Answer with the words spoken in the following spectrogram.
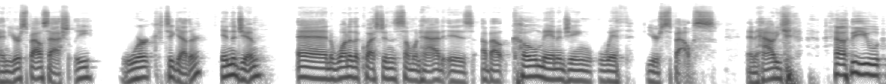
and your spouse, Ashley, work together in the gym. And one of the questions someone had is about co managing with your spouse. And how do you, how do you,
